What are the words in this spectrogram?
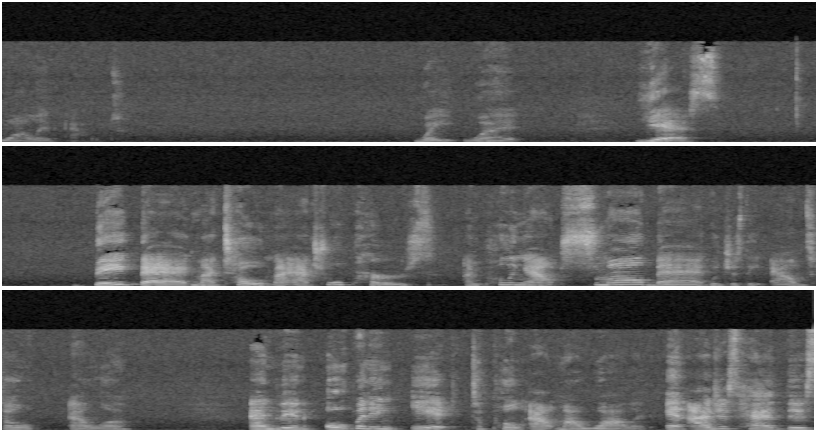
wallet out. Wait, what? Yes, big bag, my tote, my actual purse. I'm pulling out small bag, which is the Alto Ella, and then opening it to pull out my wallet. And I just had this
